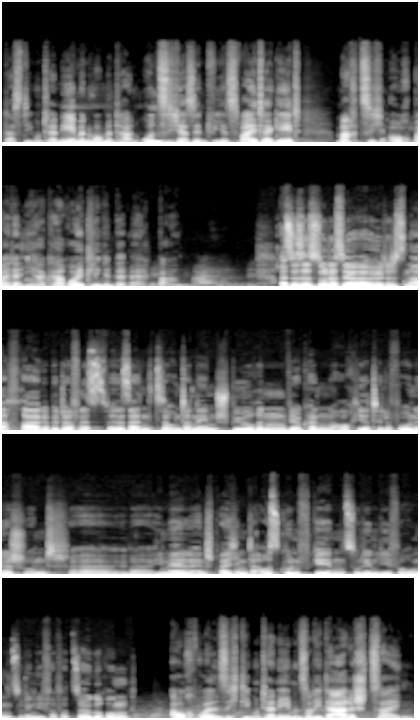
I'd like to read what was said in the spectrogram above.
Dass die Unternehmen momentan unsicher sind, wie es weitergeht, macht sich auch bei der IHK Reutlingen bemerkbar. Also es ist so, dass wir erhöhtes Nachfragebedürfnis äh, seitens der Unternehmen spüren. Wir können auch hier telefonisch und äh, über E-Mail entsprechend Auskunft geben zu den Lieferungen, zu den Lieferverzögerungen. Auch wollen sich die Unternehmen solidarisch zeigen.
